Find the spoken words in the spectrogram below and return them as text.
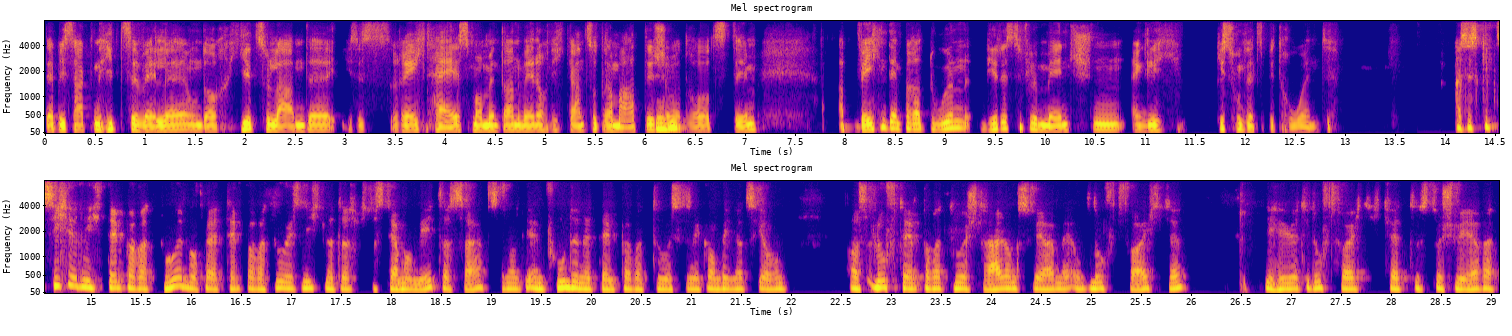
der besagten Hitzewelle und auch hierzulande ist es recht heiß momentan, wenn auch nicht ganz so dramatisch, mhm. aber trotzdem. Ab welchen Temperaturen wird es für Menschen eigentlich gesundheitsbedrohend? Also es gibt sicherlich Temperaturen, wobei Temperatur ist nicht nur das, was das Thermometer sagt, sondern die empfundene Temperatur. Es ist eine Kombination aus Lufttemperatur, Strahlungswärme und Luftfeuchte. Je höher die Luftfeuchtigkeit, desto schwerer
